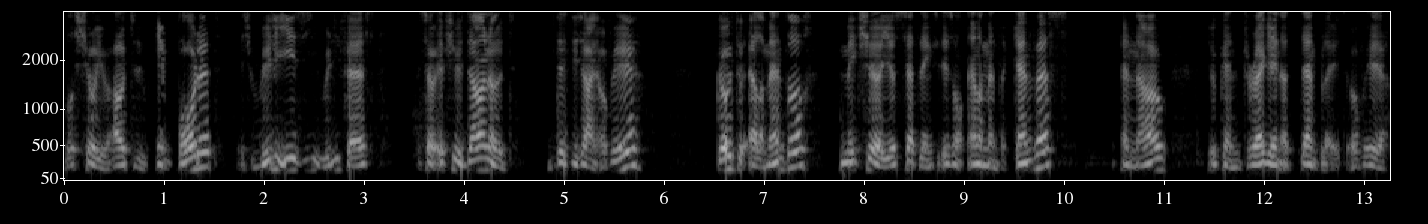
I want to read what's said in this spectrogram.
will show you how to import it. It's really easy, really fast. So if you download this design over here. Go to Elementor, make sure your settings is on Elementor Canvas, and now you can drag in a template over here.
